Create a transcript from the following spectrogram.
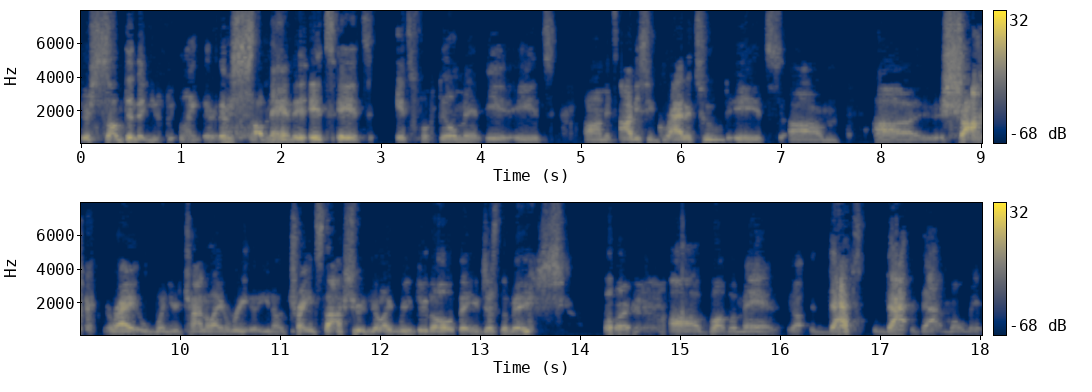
there's something that you feel like there, there's some man. It, it's it's it's fulfillment. It, it's um, it's obviously gratitude. It's um, uh, shock, right? When you're trying to like re, you know, train stops you and you're like read through the whole thing just to make sure. Uh, but but man, uh, that's that that moment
